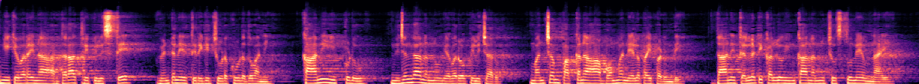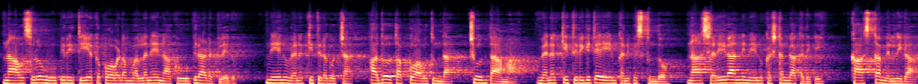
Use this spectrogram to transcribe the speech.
నీకెవరైనా అర్ధరాత్రి పిలిస్తే వెంటనే తిరిగి చూడకూడదు అని. కానీ ఇప్పుడు నిజంగా నన్ను ఎవరో పిలిచారు. మంచం పక్కన ఆ బొమ్మ నేలపై పడుంది. దాని తెల్లటి కళ్ళు ఇంకా నన్ను చూస్తూనే ఉన్నాయి. నా ఉసురు ఊపిరి తీయకపోవడం వల్లనే నాకు ఊపిరాడట్లేదు. నేను వెనక్కి తిరగొచ్చా? అదో తప్పు అవుతుందా? చూద్దామా? వెనక్కి తిరిగితే ఏం కనిపిస్తుందో? నా శరీరాన్ని నేను కష్టంగా కదిపి కాస్త మెల్లిగా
